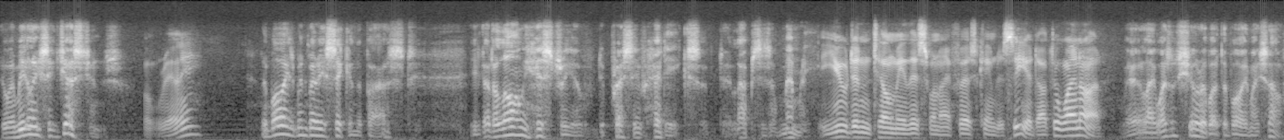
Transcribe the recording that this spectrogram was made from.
They were merely suggestions. Oh, really? The boy's been very sick in the past. He's got a long history of depressive headaches and uh, lapses of memory. You didn't tell me this when I first came to see you, Doctor. Why not? Well, I wasn't sure about the boy myself.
